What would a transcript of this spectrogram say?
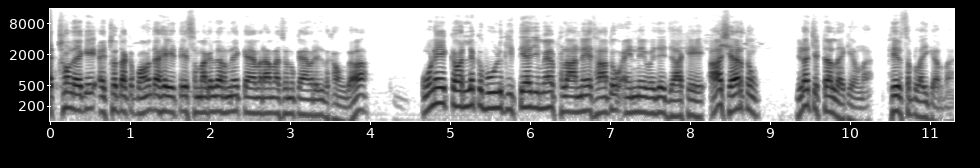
ਇੱਥੋਂ ਲੈ ਕੇ ਇੱਥੋਂ ਤੱਕ ਪਹੁੰਚਦਾ ਹੈ ਤੇ ਸਮਗਲਰ ਨੇ ਕੈਮਰਾ ਮੈਂ ਤੁਹਾਨੂੰ ਕੈਮਰੇ 'ਚ ਦਿਖਾਉਂਗਾ ਉਹਨੇ ਕੱਲ ਕਬੂਲ ਕੀਤਾ ਜੀ ਮੈਂ ਫਲਾਣੇ ਥਾਂ ਤੋਂ ਇੰਨੇ ਵਜੇ ਜਾ ਕੇ ਆਹ ਸ਼ਹਿਰ ਤੋਂ ਜਿਹੜਾ ਚਿੱਟਾ ਲੈ ਕੇ ਆਉਣਾ ਫਿਰ ਸਪਲਾਈ ਕਰਦਾ।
